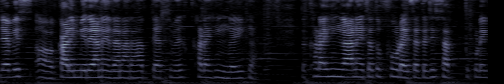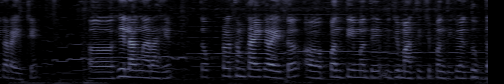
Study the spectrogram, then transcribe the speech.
ज्यावेळेस काळी मिऱ्या नाही जाणार आहात त्याच वेळेस खडा हिंगही घ्या. तर खडा हिंग आणायचा तो फोडायचा त्याचे सात तुकडे करायचे. हे लागणार आहे. तर प्रथम काय करायचं पंतीमध्ये म्हणजे मातीची पंती किंवा धूप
